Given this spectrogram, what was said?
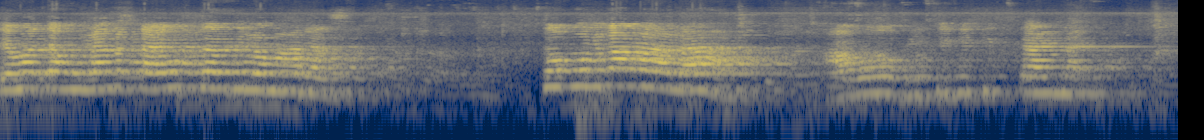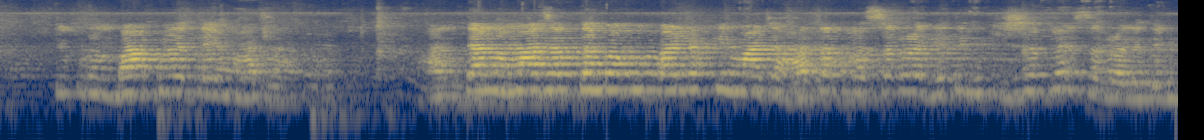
तेव्हा त्या मुलानं काय उत्तर दिलं महाराज? तो मुलगा म्हणाला अहो भीती भीती काय नाही. तिकडून बाप येते माझा. आणि त्यानं माझा तंबाखू पाहिलं की माझ्या हातातलं सगळं घेते आणि खिशातलं सगळं घेते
